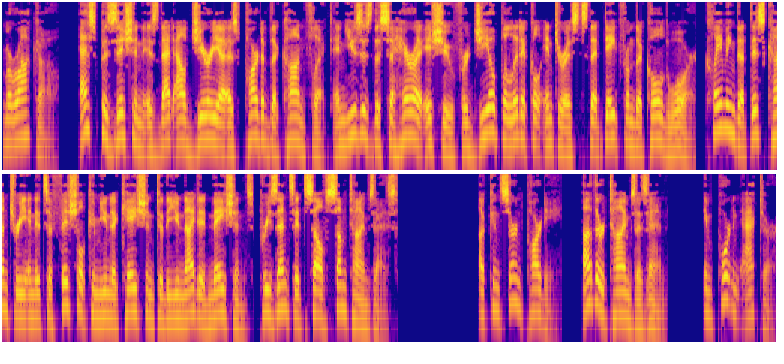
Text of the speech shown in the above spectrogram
Morocco S position is that Algeria is part of the conflict and uses the Sahara issue for geopolitical interests that date from the Cold War, claiming that this country in its official communication to the United Nations presents itself sometimes as a concerned party, other times as an important actor,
